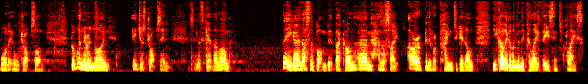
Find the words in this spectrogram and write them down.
while it all drops on. But when they're in line it just drops in. So let's get that on. There you go, that's the bottom bit back on. Um, as I say, are a bit of a pain to get on. You kind of got to manipulate these into place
